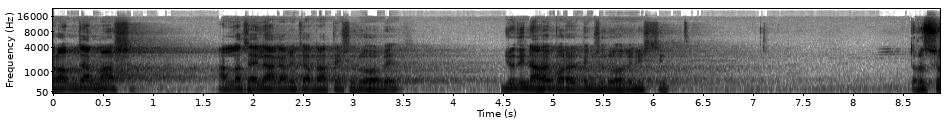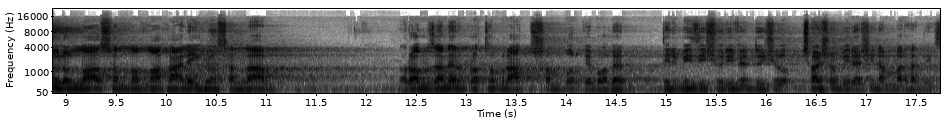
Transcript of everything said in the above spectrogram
রমজান মাস আল্লাহ চাইলে আগামীকাল রাতে শুরু হবে যদি না হয় পরের দিন শুরু হবে নিশ্চিত রসুল্লাহ সাল্লাহ আলহি সাল্লাম রমজানের প্রথম রাত সম্পর্কে বলেন তিরমিজি শরীফের দুইশো ছয়শো বিরাশি নাম্বার হাদিস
